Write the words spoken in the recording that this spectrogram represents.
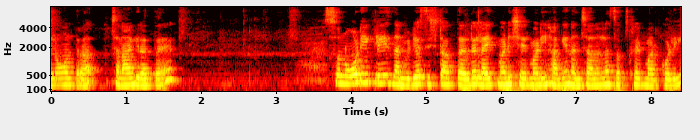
ಏನೋ ಒಂಥರ ಚೆನ್ನಾಗಿರುತ್ತೆ. ಸೊ ನೋಡಿ ಪ್ಲೀಸ್ ನನ್ನ ವಿಡಿಯೋಸ್ ಇಷ್ಟ ಆಗ್ತಾ ಇದ್ದರೆ ಲೈಕ್ ಮಾಡಿ ಶೇರ್ ಮಾಡಿ, ಹಾಗೆ ನನ್ನ ಚಾನಲ್ನ ಸಬ್ಸ್ಕ್ರೈಬ್ ಮಾಡ್ಕೊಳ್ಳಿ.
